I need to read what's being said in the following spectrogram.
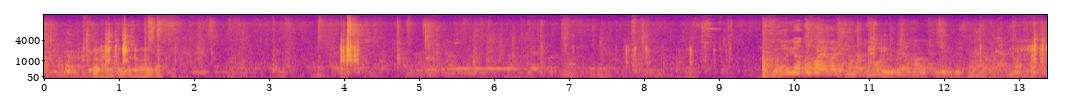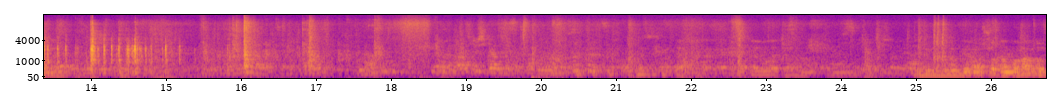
Гарного дня. Добренько, дуже вам дякую. Ну я давай вечором дзвоню, бо я зараз дійсно. А що там багато?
